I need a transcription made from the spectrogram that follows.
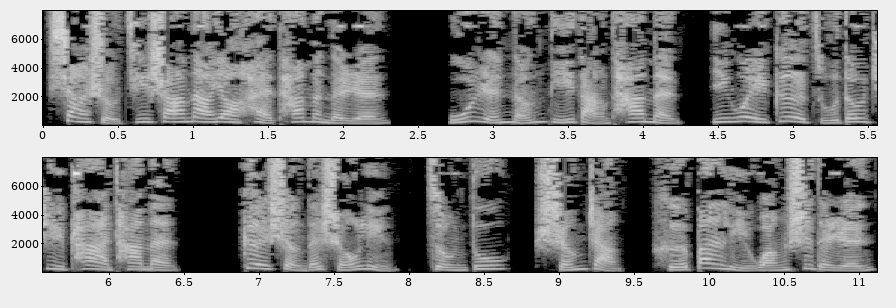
下手击杀那要害他们的人，无人能抵挡他们。因为各族都惧怕他们，各省的首领、总督、省长和办理王事的人，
